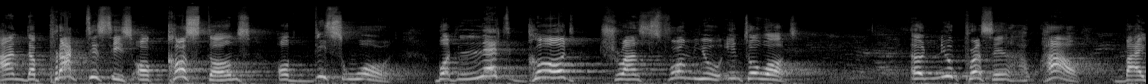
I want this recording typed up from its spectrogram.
and the practices or customs of this world. But let God transform you into what? A new person. How? By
